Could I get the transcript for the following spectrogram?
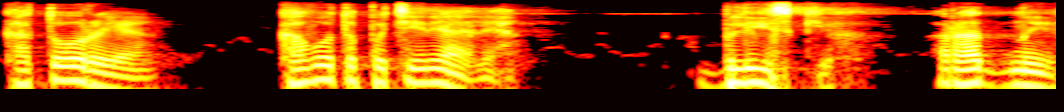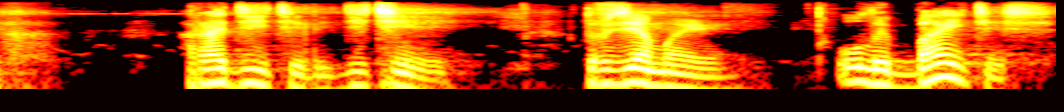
которые кого-то потеряли, близких, родных, родителей, детей. Друзья мои, улыбайтесь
